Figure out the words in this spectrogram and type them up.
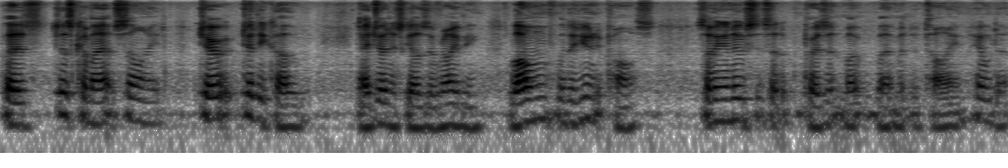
who has just come outside. Jer- Jellicoe. Our journalist girls arriving. One with a unit pass. Something a nuisance at the present moment of time. Hilda.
